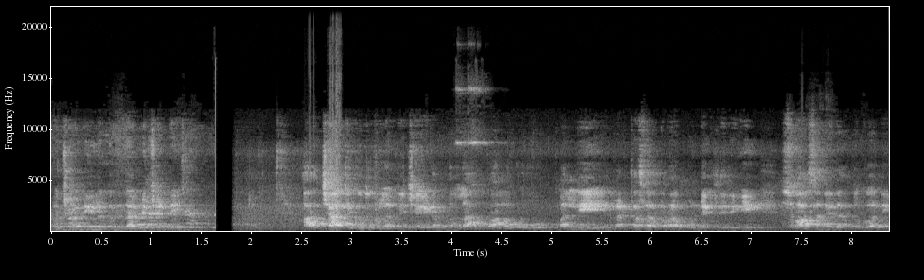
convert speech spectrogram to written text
కూర్చొని నీళ్ళు కొద్ది తగ్గించండి ఆ ఛాతి కుదుపులన్నీ చేయడం వల్ల వాళ్ళకు మళ్ళీ రక్త సరఫరా గుండెకి తిరిగి శ్వాస అనేది అందుకొని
